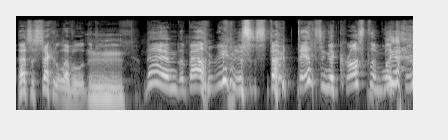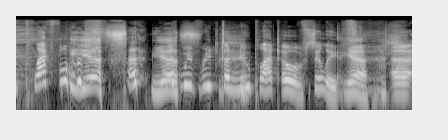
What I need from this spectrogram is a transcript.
That's the second level of the. Mm-hmm. Then the ballerinas start dancing across them like Yeah. they're platforms. Yes. Yes. We've reached a new plateau of silly. Yeah. Uh,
